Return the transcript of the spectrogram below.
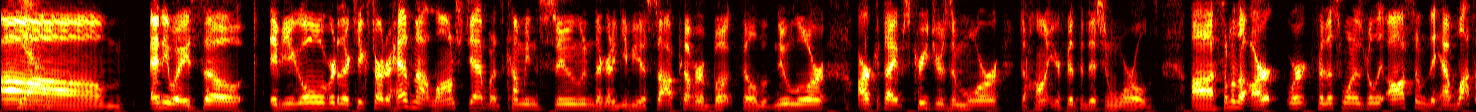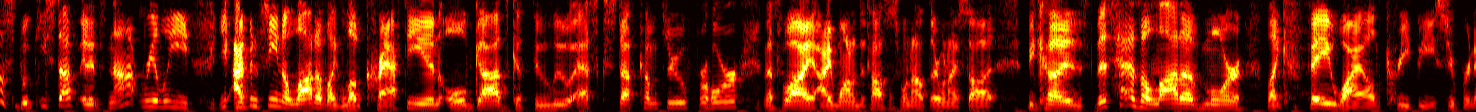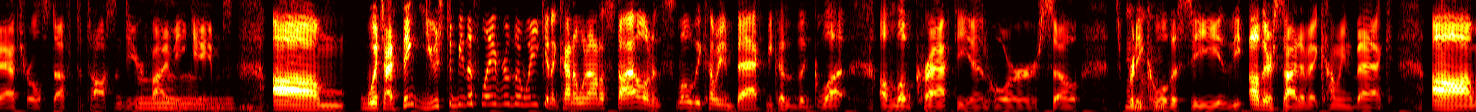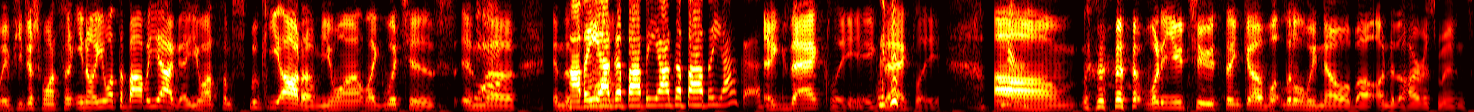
Yeah. um, anyway, so if you go over to their Kickstarter, it has not launched yet, but it's coming soon. They're going to give you a soft cover book filled with new lore, archetypes, creatures, and more to haunt your fifth edition worlds. Uh, some of the artwork for this one is really awesome. They have lots of spooky stuff, and it's not really. I've been seeing a lot of like Lovecraftian, old gods, Cthulhu esque stuff come through for horror. And that's why I wanted to toss this one out there when I saw it because this has a lot of more like Feywild, creepy, supernatural stuff to toss into your 5e games. Um, which I think used to be the flavor of the week, and it kind of went out of style, and it's slowly coming back because of the glut of Lovecraftian horror. So it's pretty Mhm. cool to see the other side of it coming back. Um, if you just want some, you know, you want the Baba Yaga, you want some spooky autumn, you want like witches in Yeah. the in the Baba swamp. Yaga, Baba Yaga, Baba Yaga. Exactly, exactly. Um, what do you two think of what little we know about Under the Harvest Moons?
